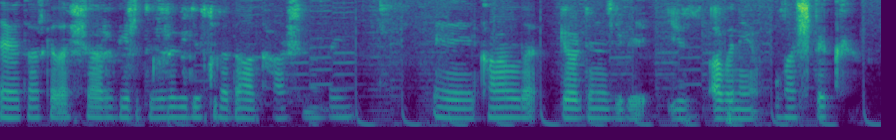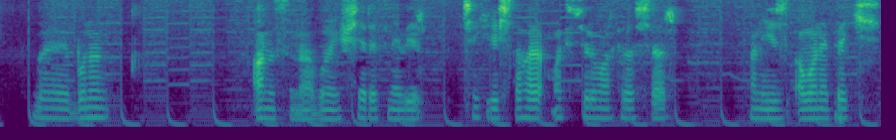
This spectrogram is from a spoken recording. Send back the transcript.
Evet arkadaşlar bir duyuru videosuyla daha karşınızdayım. Ee, kanalda gördüğünüz gibi 100 aboneye ulaştık. Ve bunun anısına, bunun şerefine bir çekiliş daha yapmak istiyorum arkadaşlar. Hani 100 abone pek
